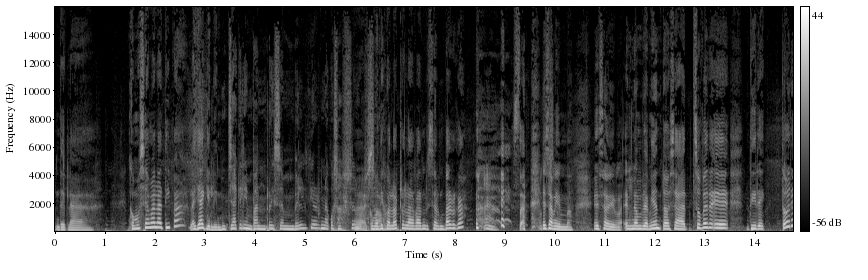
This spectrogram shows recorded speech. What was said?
de la ¿Cómo se llama la tipa? La Jacqueline. Jacqueline Van Riesenberger, una cosa así. Ah, como dijo el otro, la Van Riesenberga. Ah, esa, esa misma, esa misma. El nombramiento, o sea, súper eh, directora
